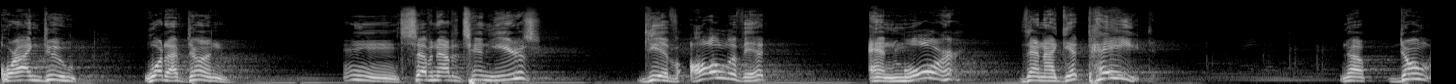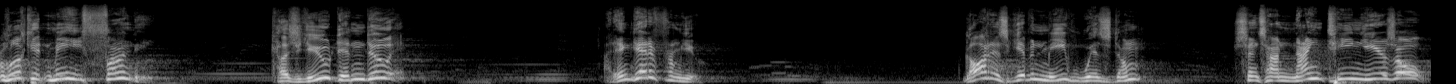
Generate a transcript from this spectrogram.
or I can do what I've done mm, seven out of 10 years, give all of it and more than I get paid. Now, don't look at me funny because you didn't do it. I didn't get it from you. God has given me wisdom since I'm 19 years old.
